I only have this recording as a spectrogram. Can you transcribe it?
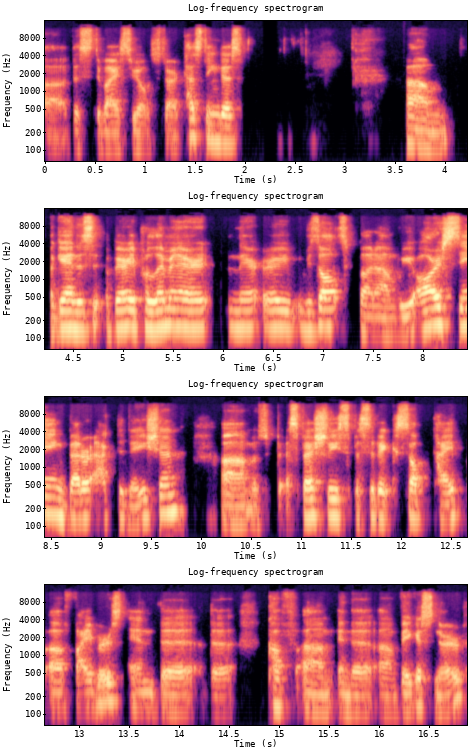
uh this device to start testing this. Um, again, this is a very preliminary results, but um, we are seeing better activation um, especially specific subtype of fibers in the, the cuff um, in the uh, vagus nerve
